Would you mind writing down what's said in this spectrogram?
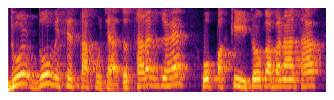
दो दो विशेषता पूछा है। तो सड़क जो है, वो पक्की ईटों का बना था।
